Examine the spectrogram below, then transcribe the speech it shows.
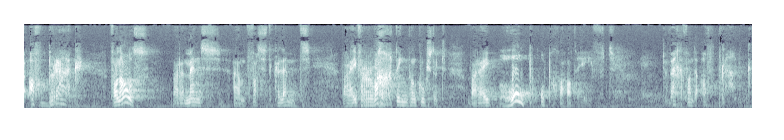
De afbraak van alles waar een mens aan vastklemt. Waar hij verwachting van koestert. Waar hij hoop op gehad heeft. De weg van de afbraak.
